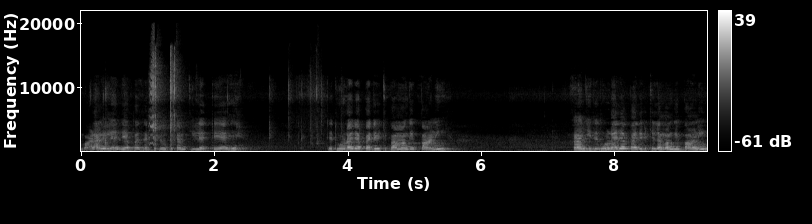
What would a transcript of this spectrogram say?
ਬਾਲਾ ਨਹੀਂ ਲੈਂਦੇ, ਆਪਾਂ ਸਿਰਫ ਦੋ ਕੁ ਚਮਚੀ ਲੈਤੇ ਆ ਇਹ। ਤੇ ਥੋੜਾ ਜਿਹਾ ਆਪਾਂ ਇਹਦੇ ਵਿੱਚ ਪਾਵਾਂਗੇ ਪਾਣੀ। ਹਾਂਜੀ, ਤੇ ਥੋੜਾ ਜਿਹਾ ਆਪਾਂ ਇਹਦੇ ਵਿੱਚ ਲਵਾਂਗੇ ਪਾਣੀ।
